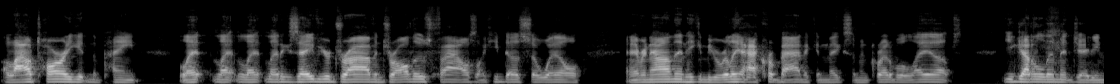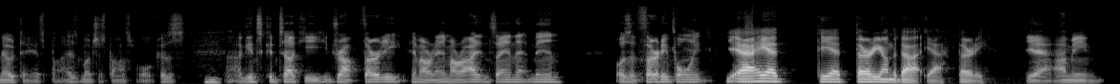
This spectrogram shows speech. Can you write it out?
Allow Tari to get in the paint. Let let let let Xavier drive and draw those fouls like he does so well and every now and then he can be really acrobatic and make some incredible layups. You got to limit JD Notae as, as much as possible because hmm. against Kentucky he dropped thirty. Am I am I right in saying that, Ben? Was it thirty points? Yeah, he had he had thirty on the dot. Yeah, thirty. Yeah, I mean,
